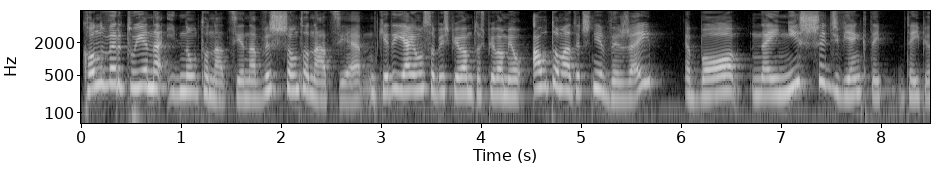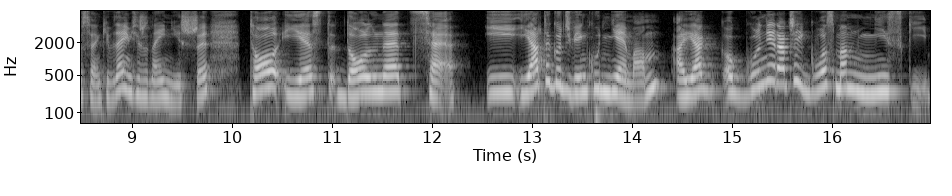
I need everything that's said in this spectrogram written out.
konwertuje na inną tonację, na wyższą tonację. Kiedy ja ją sobie śpiewam, to śpiewam ją automatycznie wyżej, bo najniższy dźwięk tej, tej piosenki, wydaje mi się, że najniższy, to jest dolne C. I ja tego dźwięku nie mam, a ja ogólnie raczej głos mam niski.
